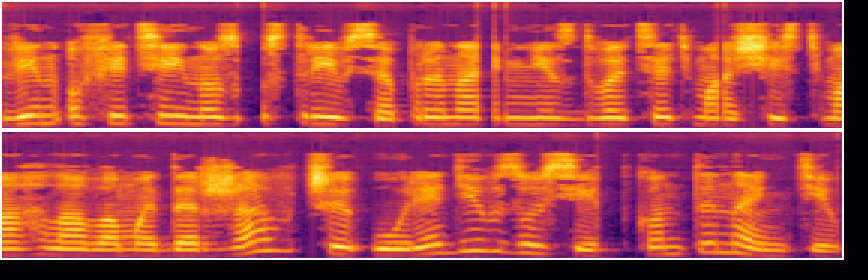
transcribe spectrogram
Він офіційно зустрівся принаймні з 26 главами держав чи урядів з усіх континентів.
